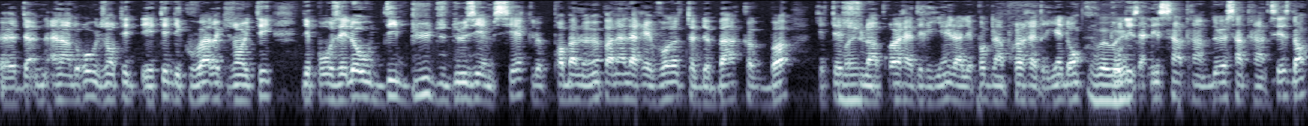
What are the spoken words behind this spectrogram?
euh, à l'endroit où ils ont été, découverts, qu'ils ont été déposés là au début du deuxième siècle, probablement pendant la révolte de Bar Kokhba, qui était sous l'empereur Adrien, à l'époque de l'empereur Adrien, donc pour les années 132 136. Donc,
